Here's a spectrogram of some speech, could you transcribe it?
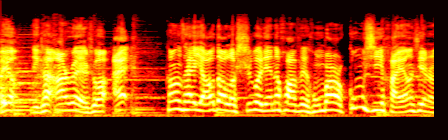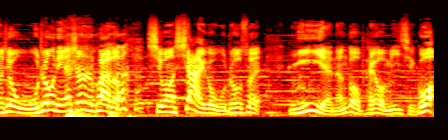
哎呦，你看阿瑞说，哎。刚才摇到了十块钱的话费红包，恭喜海洋现场秀五周年生日快乐！希望下一个五周岁你也能够陪我们一起过。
